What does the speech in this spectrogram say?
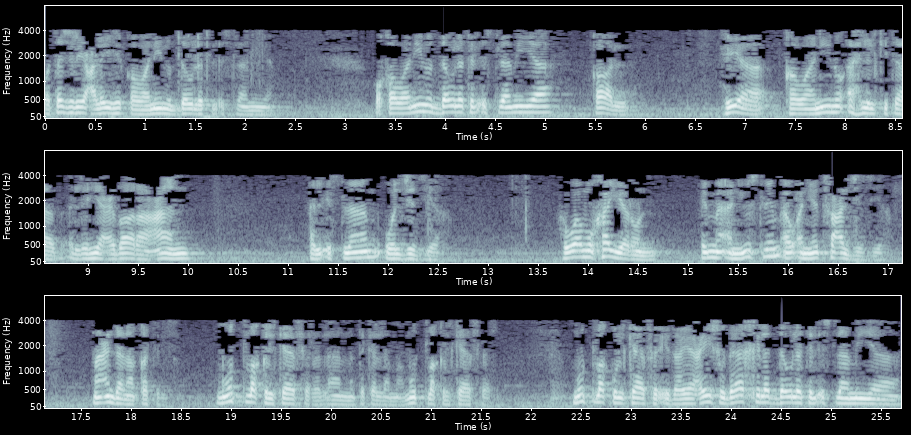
وتجري عليه قوانين الدولة الإسلامية. وقوانين الدولة الإسلامية قال هي قوانين أهل الكتاب اللي هي عبارة عن الإسلام والجزية. هو مخير إما أن يسلم أو أن يدفع الجزية. ما عندنا قتل. مطلق الكافر الآن نتكلم. مطلق الكافر. مطلق الكافر إذا يعيش داخل الدولة الإسلامية.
